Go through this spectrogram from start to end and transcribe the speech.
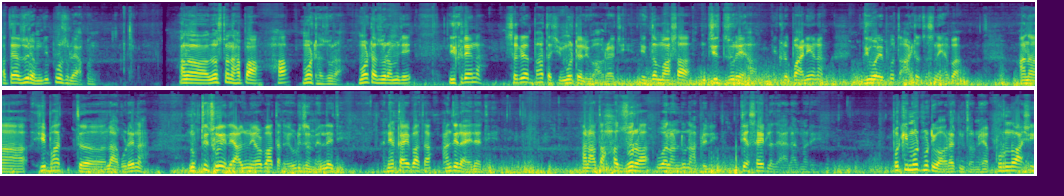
आता या झुऱ्यामध्ये पोचलो आहे आपण. आणि दोस्तांनो हा पा हा मोठा झुरा. मोठा झुरा म्हणजे इकडे ना सगळ्यात भाताची मोठ्याली वावराची एकदम असा जित झुरे हा. इकडं पाणी आहे ना दिवाळी पोत आटतच नाही हा पा आणि ही भात लागवड आहे ना नुकतीच होईल अजून एवढं बाता का? एवढी जमेल नाही ती. आणि ह्या काही बाता आंधीला आहे ती. आणि आता हा झुरा वलांडून आपल्याला त्या साईडला जायला लागणार आहे. पक्की मोठमोठी वावर आहेत मित्रांनो. ह्या पूर्ण अशी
